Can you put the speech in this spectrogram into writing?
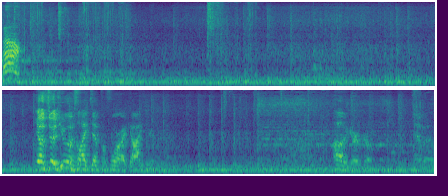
her! Yo, dude, he was like that before I got here. Oh, you're a girl. Hello.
